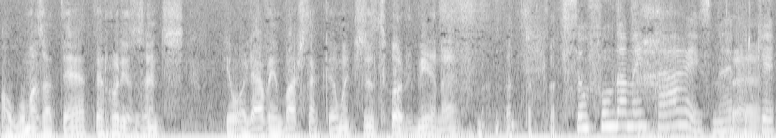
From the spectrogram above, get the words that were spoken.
algumas até aterrorizantes, que eu olhava embaixo da cama antes de dormir, né? que são fundamentais, né? É. Porque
